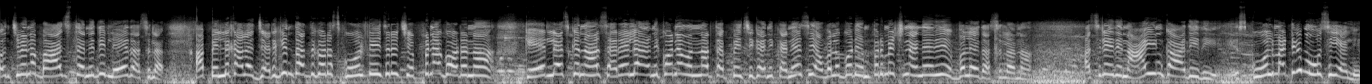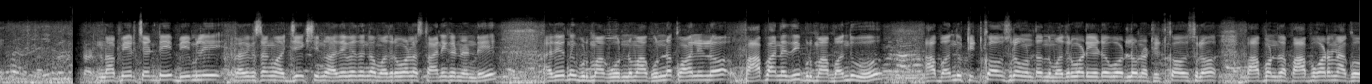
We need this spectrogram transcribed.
కొంచెమైనా బాధ్యత అనేది లేదు అసలు. ఆ పిల్లకి అలా జరిగిన తర్వాత కూడా స్కూల్ టీచర్ చెప్పినా కూడా కేర్లెస్గా నా సరేలే అనుకునే ఉన్నారు తప్పించి. కానీ కనీసం ఎవరికి కూడా ఇన్ఫర్మేషన్ అనేది ఇవ్వలేదు అసలు అన్న అసలు ఇది న్యాయం కాదు ఇది. స్కూల్ మట్టుకు మూసేయాలి. నా పేరు చంటి భీమిలి రజక సంఘం అధ్యక్షుని. అదేవిధంగా మధురవాడ స్థానికండి అదేవిధంగా ఇప్పుడు మాకు ఉన్న మాకున్న కాలనీలో పాప అనేది ఇప్పుడు మా బంధువు. ఆ బంధువు టిట్కో హౌస్లో ఉంటుంది. మధురవాడ ఏడో వార్డులో ఉన్న టిట్కో హౌస్లో. పాప ఉంటుంది పాప కూడా నాకు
